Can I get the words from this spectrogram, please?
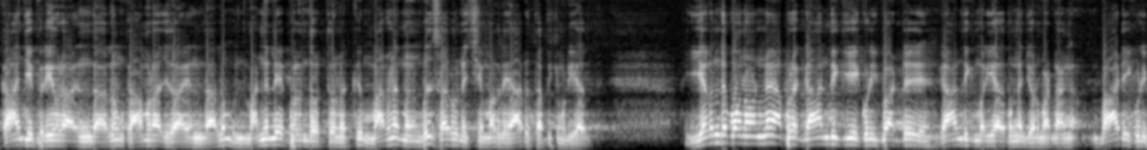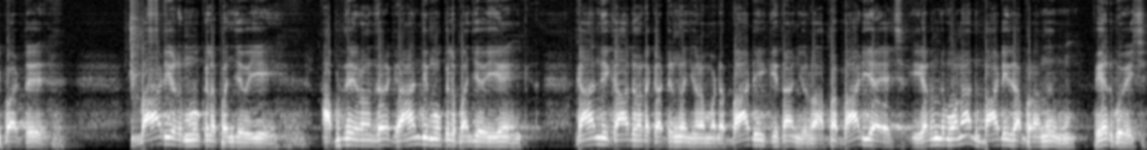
காஞ்சி பெரியவராக இருந்தாலும் காமராஜராக இருந்தாலும் மண்ணிலே பிறந்த ஒருத்தவனுக்கு மரணம் என்பது சர்வ நிச்சயம். அதில் யாரும் தப்பிக்க முடியாது. இறந்து போனோடனே அப்புறம் காந்திக்கு குளிப்பாட்டு காந்திக்கு மரியாதை பண்ண சொல்ல மாட்டாங்க. பாடி குளிப்பாட்டு பாடியோட மூக்கில் பஞ்ச வை. அப்படின்னு காந்தி மூக்கில் பஞ்ச காந்தி காடு வர கட்டுன்னு சொல்ல மாட்டேன். பாடிக்கு தான் சொல்லுவோம் அப்போ பாடி ஆயிடுச்சு இறந்து போனால் அந்த பாடி தான். அப்புறம் வந்து பேர் போயிடுச்சு.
